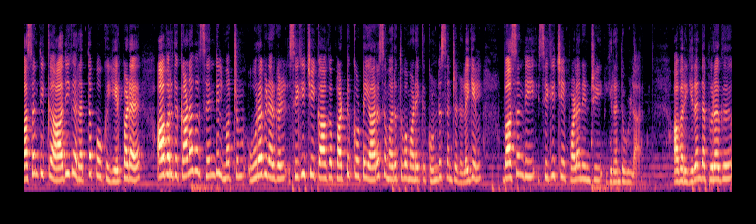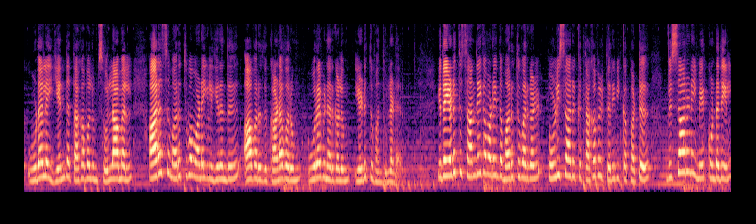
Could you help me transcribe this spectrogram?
வசந்திக்கு அதிக இரத்தப்போக்கு ஏற்பட அவரது கணவர் செந்தில் மற்றும் உறவினர்கள் சிகிச்சைக்காக பட்டுக்கோட்டை அரசு மருத்துவமனைக்கு கொண்டு சென்ற நிலையில் வசந்தி சிகிச்சை பலனின்றி இறந்துள்ளார். அவர் இறந்த பிறகு உடலை எந்த தகவலும் சொல்லாமல் அரசு மருத்துவமனையில் இருந்து அவரது கணவரும் உறவினர்களும் எடுத்து வந்துள்ளனர். இதையடுத்து சந்தேகமடைந்த மருத்துவர்கள் போலீசாருக்கு தகவல் தெரிவிக்கப்பட்டு விசாரணை மேற்கொண்டதில்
